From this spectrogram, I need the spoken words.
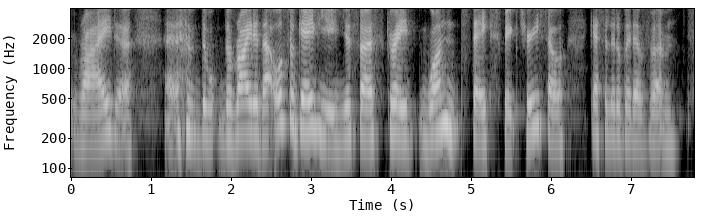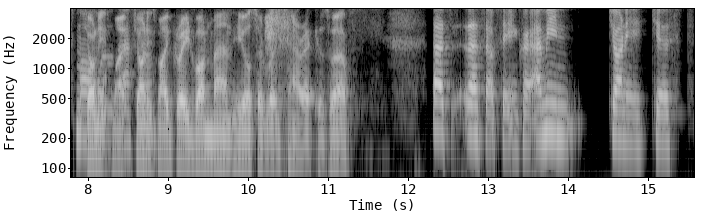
ride, uh, uh, the the rider that also gave you your first Grade One stakes victory. So, I guess a little bit of um, small. Johnny's my Johnny's my Grade One man. He also rode Carrick as well. That's that's absolutely incredible. I mean, Johnny just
